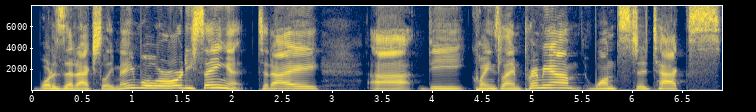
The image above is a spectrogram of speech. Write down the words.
What does that actually mean? Well, we're already seeing it. Today, uh, the Queensland Premier wants to tax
